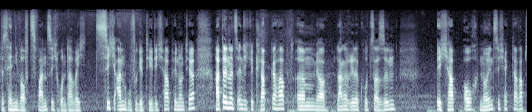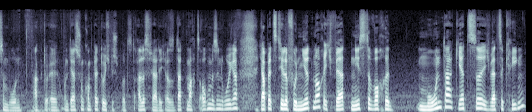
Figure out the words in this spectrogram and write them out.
Das Handy war auf 20 runter, weil ich zig Anrufe getätigt habe hin und her. Hat dann letztendlich geklappt gehabt. Ähm, ja, lange Rede, kurzer Sinn. Ich habe auch 90 Hektar Raps im Boden aktuell und der ist schon komplett durchgespritzt. Alles fertig. Also das macht es auch ein bisschen ruhiger. Ich habe jetzt telefoniert noch. Ich werde nächste Woche Montag jetzt, äh, ich werde sie kriegen,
